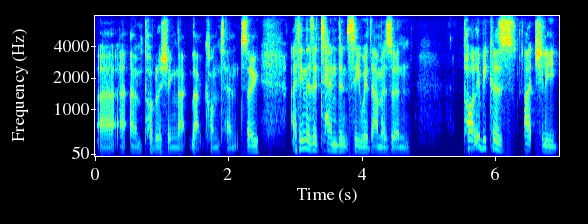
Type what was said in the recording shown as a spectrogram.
uh, and publishing that, that content. So I think there's a tendency with Amazon, partly because actually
